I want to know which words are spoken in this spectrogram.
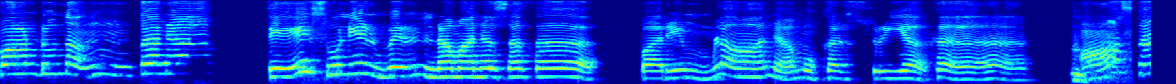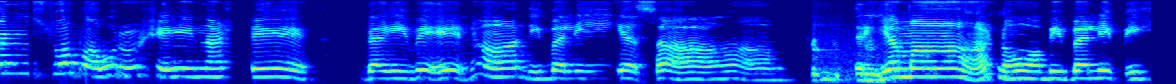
पाण्डुनन्दन ते सुनिर्विर्णमनसः परिम्लानमुखश्रियः आसन् स्वपौरुषे नष्टे दैवेनादिबलीयसा ध्रियमाणो बिबलिभिः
